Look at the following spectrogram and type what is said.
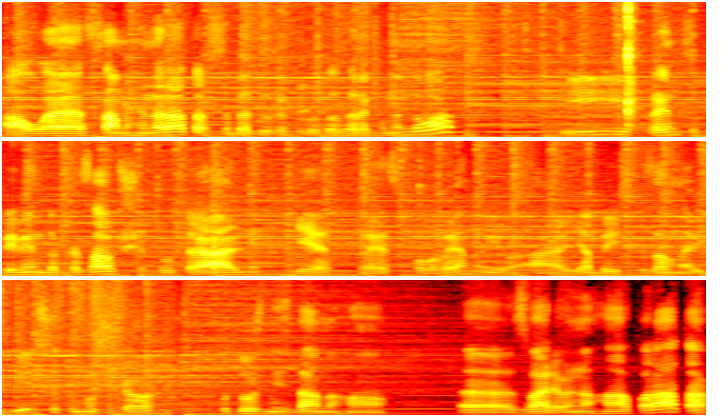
Але сам генератор себе дуже круто зарекомендував. І, в принципі, він доказав, що тут реальних є 3,5, а я би і сказав навіть більше, тому що потужність даного е, зварювального апарата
